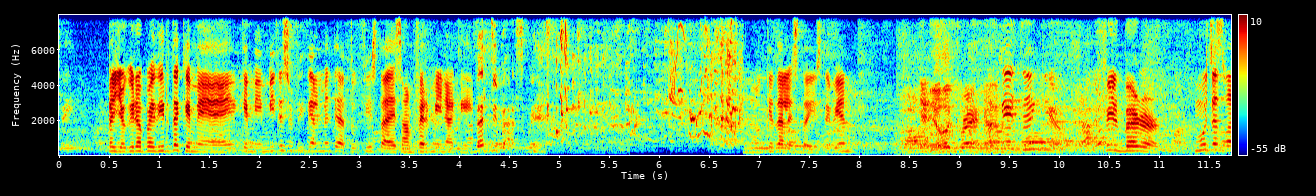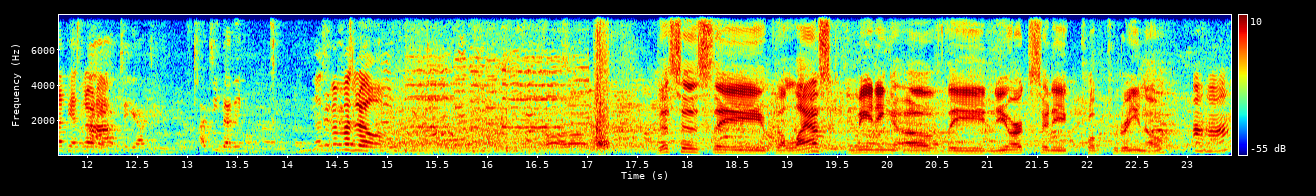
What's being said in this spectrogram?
Sí. Yo quiero pedirte que me, que me invites oficialmente a tu fiesta de San Fermín aquí. Betty Basque. ¿Qué tal estoy? ¿Estoy bien? You look great. Okay, thank you. I feel better. Muchas gracias, Lore. A ti, a ti. A ti, Bettie. Nos vemos luego. This is the, the last meeting of the New York City Club Taurino, Ajá.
